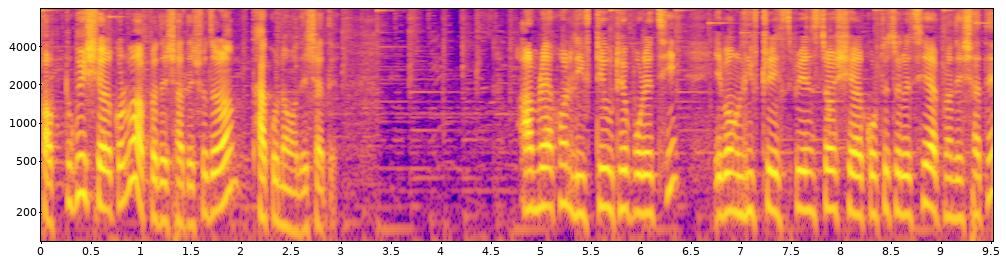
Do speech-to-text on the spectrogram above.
সবটুকুই শেয়ার করব আপনাদের সাথে। সুতরাং থাকুন আমাদের সাথে। আমরা এখন লিফটে উঠে পড়েছি। এবং লিফটের এক্সপিরিয়েন্সটাও শেয়ার করতে চলেছি আপনাদের সাথে।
